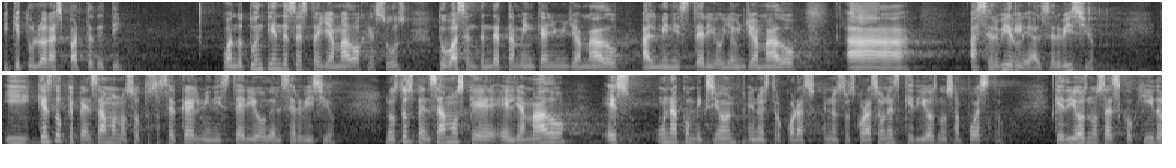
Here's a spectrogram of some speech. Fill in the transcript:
y que tú lo hagas parte de ti. Cuando tú entiendes este llamado a Jesús, tú vas a entender también que hay un llamado al ministerio y hay un llamado a, servirle, al servicio. ¿Y qué es lo que pensamos nosotros acerca del ministerio o del servicio? Nosotros pensamos que el llamado es una convicción en, nuestro en nuestros corazones que Dios nos ha puesto que Dios nos ha escogido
